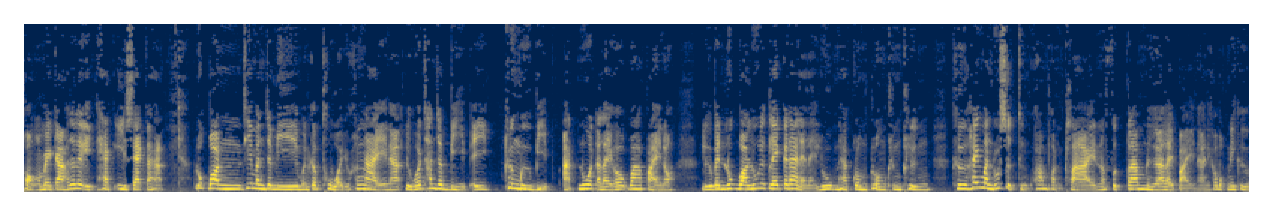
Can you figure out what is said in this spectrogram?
ของอเมริกาเขาจะเรียก hacky sack นะคะลูกบอลที่มันจะมีเหมือนกับถั่วอยู่ข้างในนะหรือว่าท่านจะบีบไอ้ เครื่องมือบีบอัดนวดอะไรก็ว่าไปเนาะหรือเป็นลูกบอลลูกเล็กๆก็ได้หลาย ๆ ลูกนะคะกลมๆคลึงๆ คือให้มันรู้สึกถึงความผ่อนคลายนะฝึกกล้ามเนื้ออะไรไปนะนี่เขาบอกนี่คือ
